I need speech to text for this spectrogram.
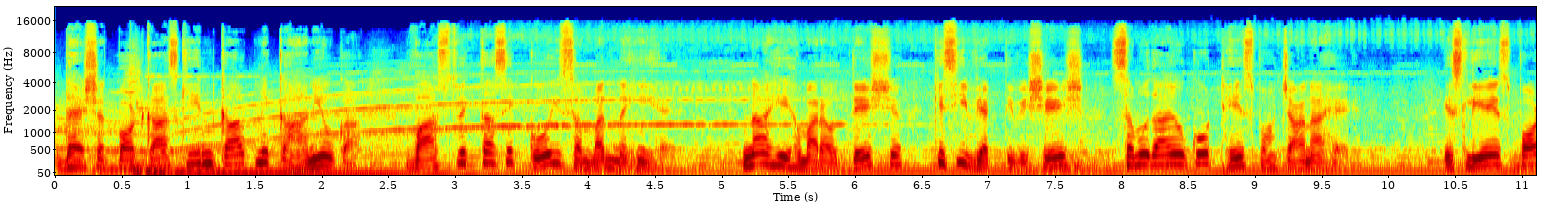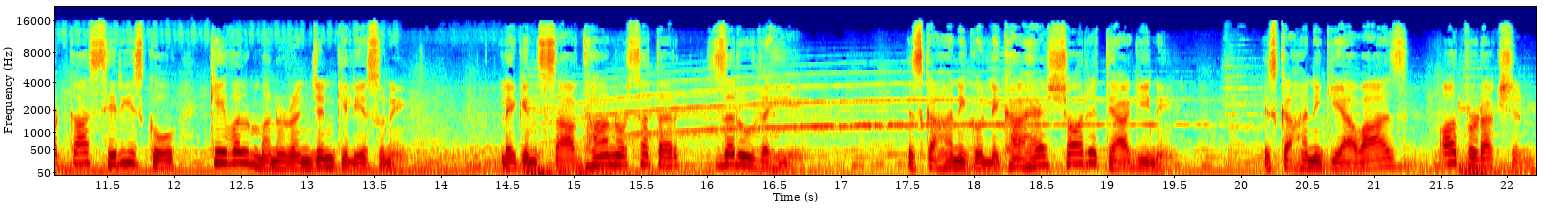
दहशत। पॉडकास्ट की इन काल्पनिक कहानियों का वास्तविकता से कोई संबंध नहीं है। न ही हमारा उद्देश्य किसी व्यक्ति विशेष समुदायों को ठेस पहुंचाना है। इसलिए इस पॉडकास्ट सीरीज़ को केवल मनोरंजन के लिए सुने। लेकिन सावधान और सतर्क ज़रूर रहिए। इस कहानी को लिखा है शौर्य त्यागी ने। इस कहानी की आवाज़ और प्रोडक्शन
